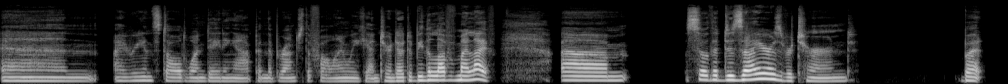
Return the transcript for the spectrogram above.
And I reinstalled one dating app, and the brunch the following weekend turned out to be the love of my life. Um, so the desires returned, but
